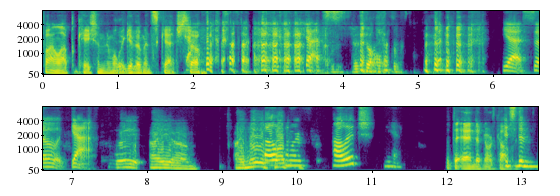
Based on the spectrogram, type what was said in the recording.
final application than what we give them in sketch, so. Yes. Yeah, so, yeah. Wait, I, um, I know the Well, prop- North College? At the end of North College. It's College. the,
